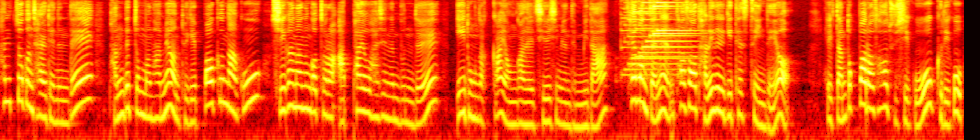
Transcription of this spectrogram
한쪽은 잘 되는데 반대쪽만 하면 되게 뻐근하고 쥐가 나는 것처럼 아파요 하시는 분들 이 동작과 연관을 지으시면 됩니다. 세 번째는 서서 다리 들기 테스트인데요. 일단 똑바로 서 주시고 그리고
